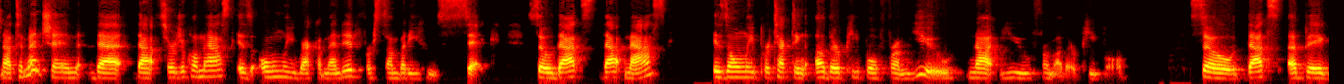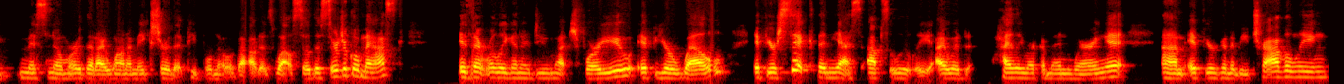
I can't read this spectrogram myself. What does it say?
Not to mention that that surgical mask is only recommended for somebody who's sick. So that's that mask is only protecting other people from you, not you from other people. So that's a big misnomer that I want to make sure that people know about as well. So the surgical mask isn't really going to do much for you if you're well. If you're sick, then yes, absolutely. I would highly recommend wearing it. Um, if you're going to be traveling,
